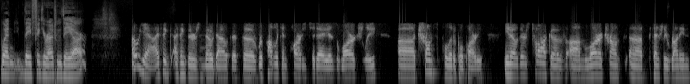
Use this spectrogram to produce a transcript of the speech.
when they figure out who they are? Oh yeah, I think I think there's no doubt that the Republican Party today is largely uh, Trump's political party. You know, there's talk of um, Laura Trump uh, potentially running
